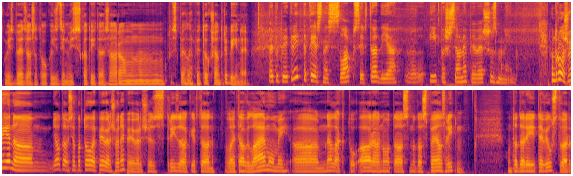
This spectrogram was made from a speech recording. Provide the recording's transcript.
Viss beidzās ar to, ka izdzina visus skatītājus ārā un spēlē pie tukšām tribīnēm. Vai tu piekrīti, ka tiesnesis labs ir tad, ja uh, īpaši sev nepievērš uzmanību? Nu, droši vien jautājums jau par to, vai pievērš vai nepievērš. Es drīzāk ir tāda, lai tavi lēmumi uh, nelektu ārā no tās, no tās spēles ritma. Un tad arī tevi uztver,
